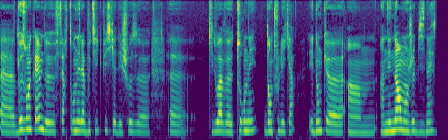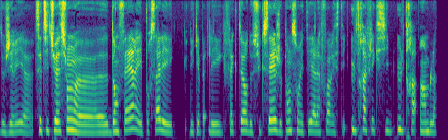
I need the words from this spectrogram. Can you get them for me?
besoin quand même de faire tourner la boutique puisqu'il y a des choses qui doivent tourner dans tous les cas. Et donc un, énorme enjeu business de gérer cette situation d'enfer. Et pour ça, les, les, facteurs de succès, je pense, ont été à la fois rester ultra flexibles, ultra humbles,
